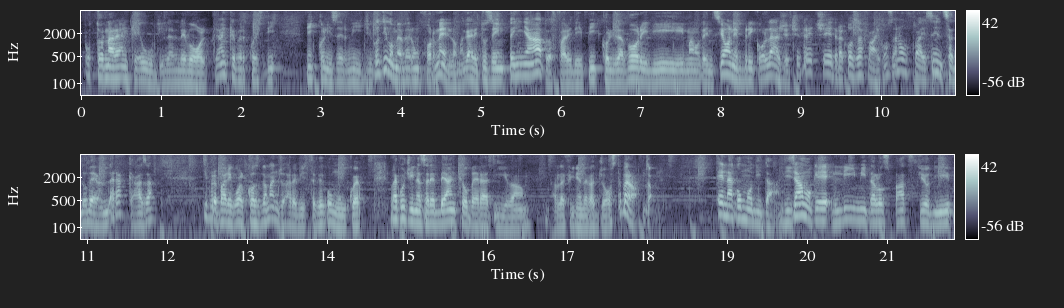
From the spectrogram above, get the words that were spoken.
può tornare anche utile alle volte, anche per questi piccoli servigi, così come avere un fornello, magari tu sei impegnato a fare dei piccoli lavori di manutenzione, bricolage, eccetera, eccetera, cosa fai, cosa non fai, senza dover andare a casa, ti prepari qualcosa da mangiare, visto che comunque la cucina sarebbe anche operativa alla fine della giostra, però insomma, è una comodità, diciamo che limita lo spazio di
